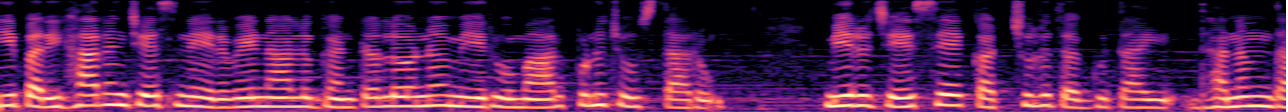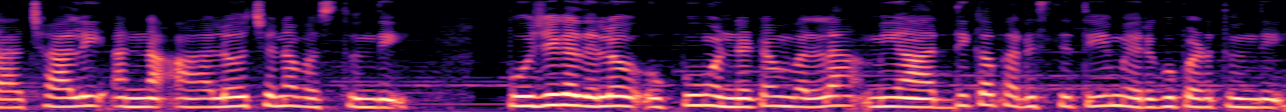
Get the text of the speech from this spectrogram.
ఈ పరిహారం చేసిన ఇరవై నాలుగు గంటల్లోనూ మీరు మార్పును చూస్తారు. మీరు చేసే ఖర్చులు తగ్గుతాయి. ధనం దాచాలి అన్న ఆలోచన వస్తుంది. పూజ గదిలో ఉప్పు ఉండటం వల్ల మీ ఆర్థిక పరిస్థితి మెరుగుపడుతుంది.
